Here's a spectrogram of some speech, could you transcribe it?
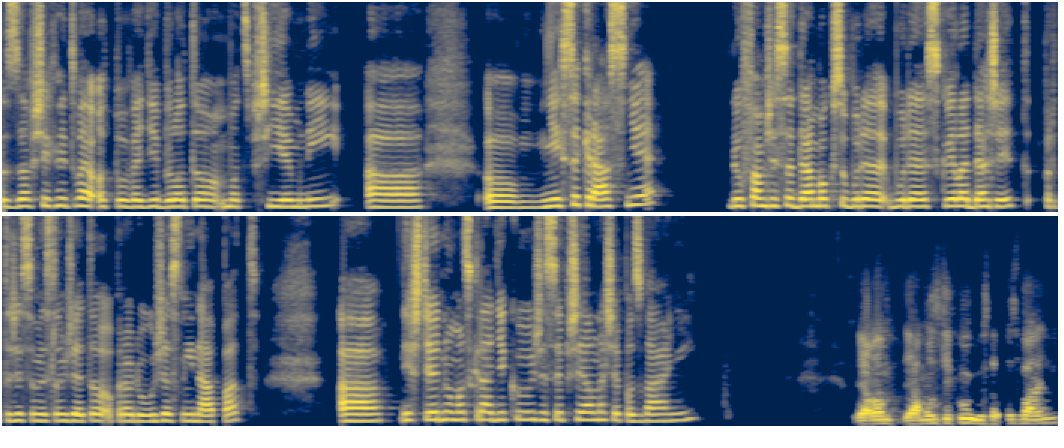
za všechny tvoje odpovědi, bylo to moc příjemný a um, měj se krásně, doufám, že se Dramoxu bude, bude skvěle dařit, protože si myslím, že je to opravdu úžasný nápad a ještě jednou moc krát děkuji, že jsi přijal naše pozvání. Já vám já moc děkuji za pozvání.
